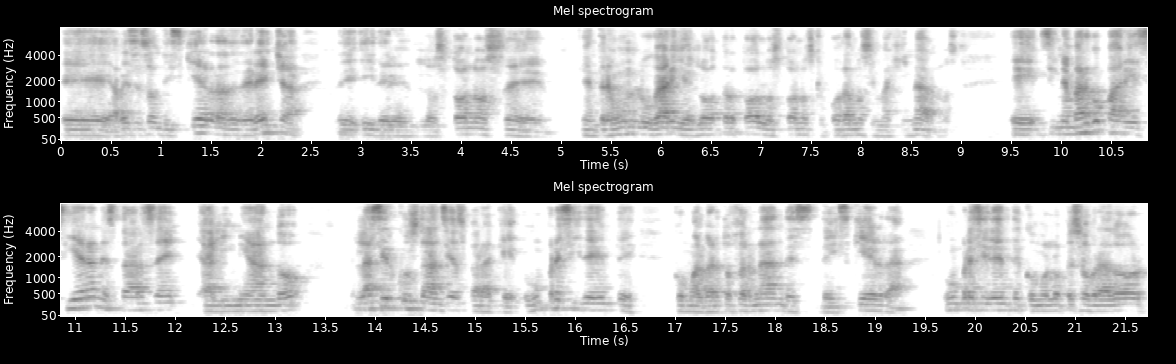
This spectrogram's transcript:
eh, a veces son de izquierda, de derecha y de los tonos eh, entre un lugar y el otro, todos los tonos que podamos imaginarnos. sin embargo, parecieran estarse alineando las circunstancias para que un presidente como Alberto Fernández de izquierda un presidente como López Obrador,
